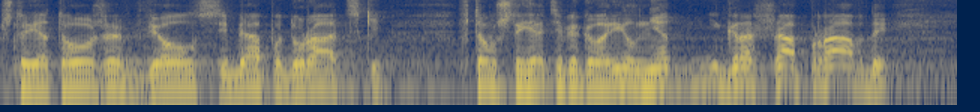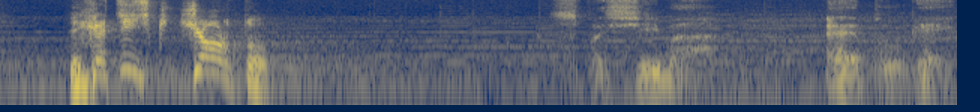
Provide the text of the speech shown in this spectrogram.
что я тоже вел себя по-дурацки. В том, что я тебе говорил, нет ни гроша правды. И катись к черту! Спасибо, Эпплгейт.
